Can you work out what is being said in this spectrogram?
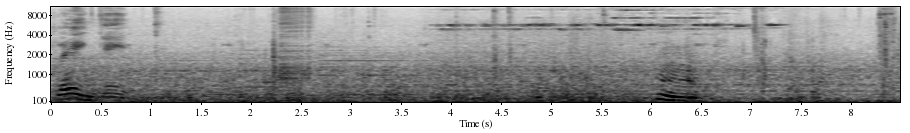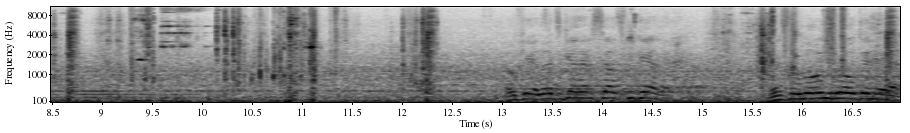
Playing game. Hmm. Okay, let's get ourselves together. There's a long road ahead.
